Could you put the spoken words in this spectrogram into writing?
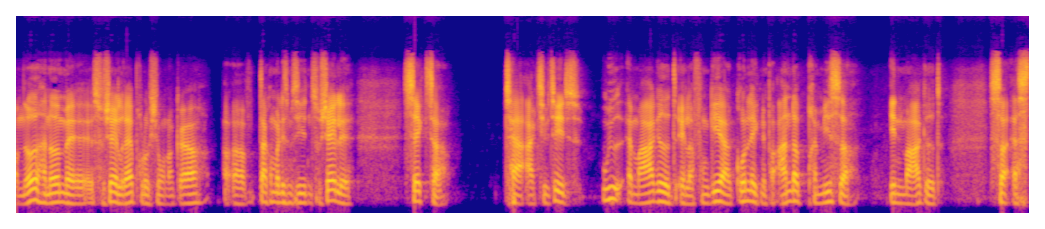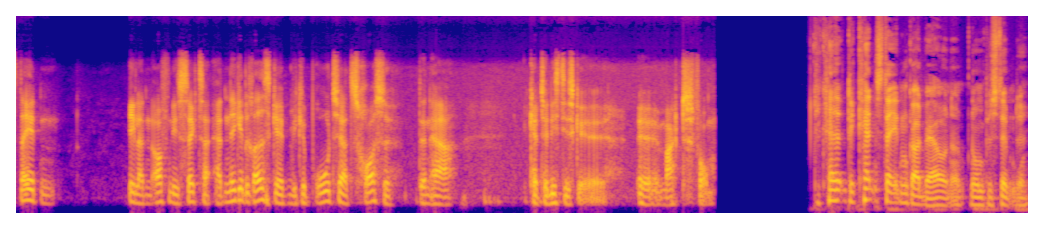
om noget har noget med social reproduktion at gøre. Og der kunne man ligesom sige, at den sociale sektor tager aktivitet ud af markedet, eller fungerer grundlæggende på andre præmisser end markedet. Så er staten eller den offentlige sektor, er den ikke et redskab, vi kan bruge til at trodse den her kapitalistiske øh, magtform. Det kan, det kan staten godt være under nogle bestemte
